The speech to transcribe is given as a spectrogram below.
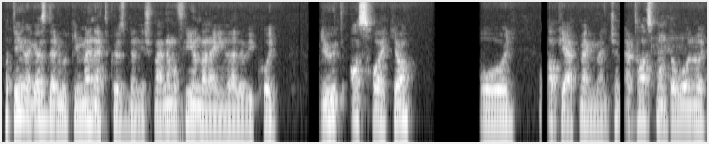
ha tényleg ez derül ki menet közben is, már nem a film elején lelövik, hogy, hogy őt az hajtja, hogy apját megmentse. Mert ha azt mondta volna, hogy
